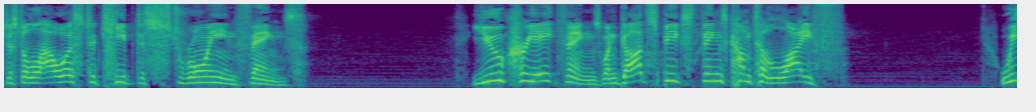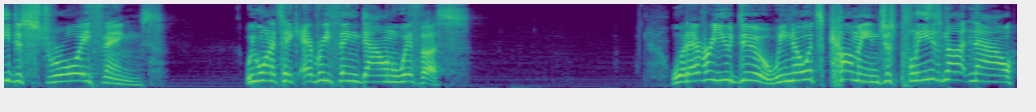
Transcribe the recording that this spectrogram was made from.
just allow us to keep destroying things. You create things. When God speaks, things come to life. We destroy things. We want to take everything down with us. Whatever you do, we know it's coming. Just please not now.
